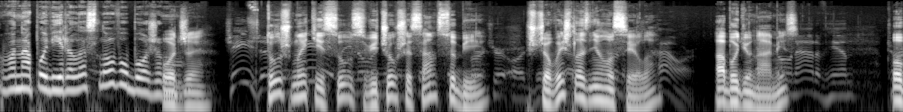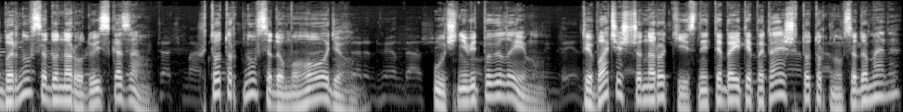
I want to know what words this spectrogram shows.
Вона повірила Слову Божому. Отже, в ту ж мить Ісус, відчувши сам в собі, що вийшла з нього сила або дюнаміс, обернувся до народу і сказав: Хто торкнувся до мого одягу? Учні відповіли йому: Ти бачиш, що народ тісний тебе, і ти питаєш, хто торкнувся до мене?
